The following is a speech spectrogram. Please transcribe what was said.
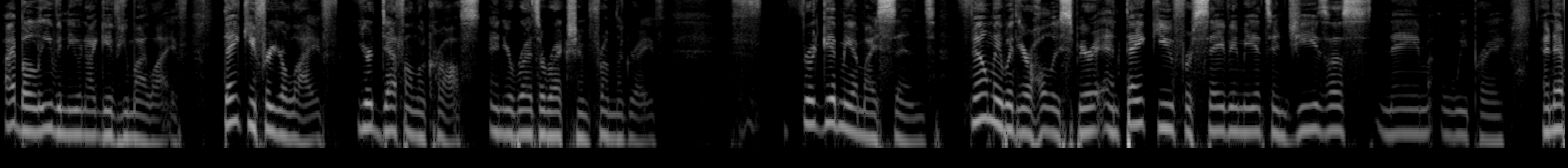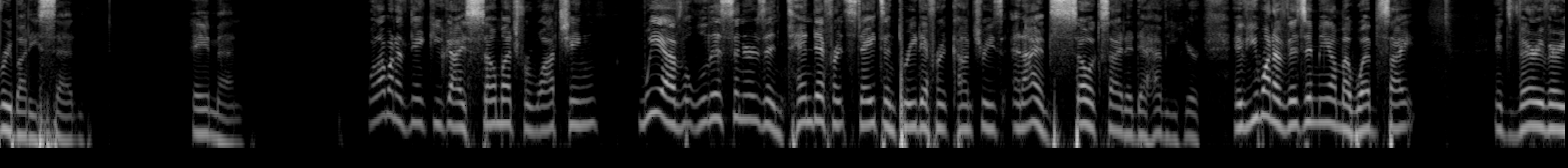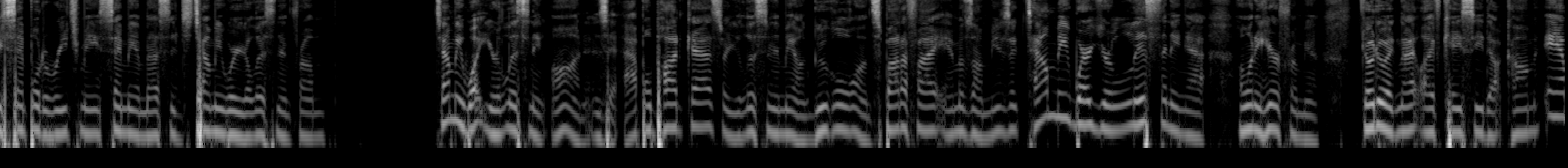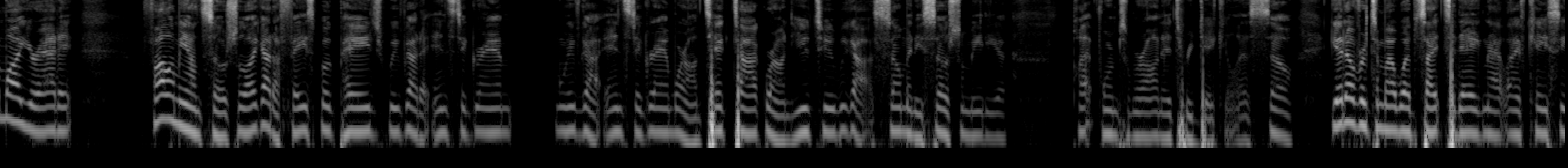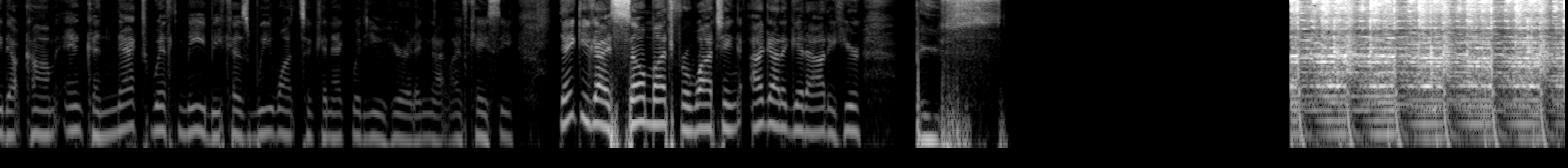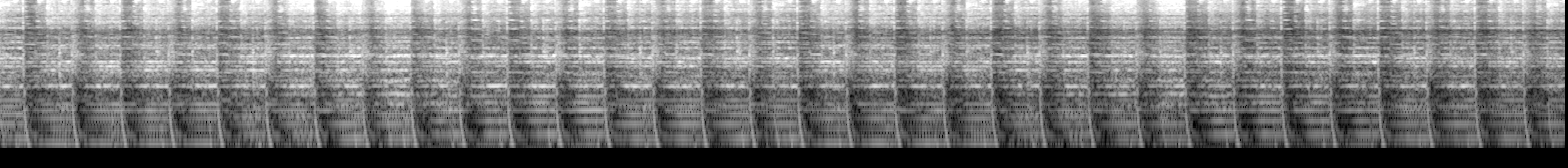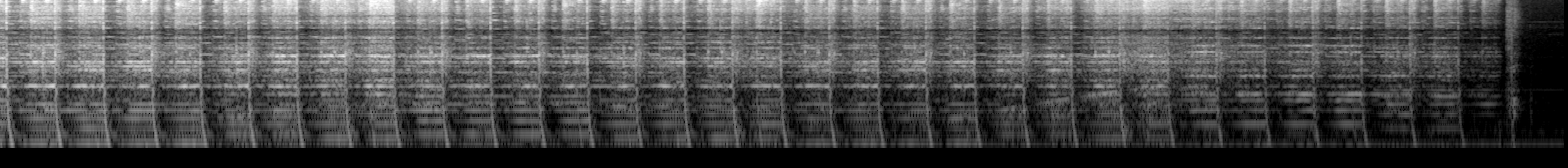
I believe in you and I give you my life. Thank you for your life, your death on the cross, and your resurrection from the grave. Forgive me of my sins. Fill me with your Holy Spirit and thank you for saving me. It's in Jesus' name we pray. And everybody said, Amen. Well, I want to thank you guys so much for watching. We have listeners in 10 different states and three different countries, and I am so excited to have you here. If you want to visit me on my website, it's very, very simple to reach me. Send me a message. Tell me where you're listening from. Tell me what you're listening on. Is it Apple Podcasts? Are you listening to me on Google, on Spotify, Amazon Music? Tell me where you're listening at. I want to hear from you. Go to ignitelifekc.com. And while you're at it, follow me on social. I got a Facebook page. We've got an Instagram. We've got Instagram. We're on TikTok. We're on YouTube. We got so many social media platforms we're on. It's ridiculous. So get over to my website today, ignitelifekc.com, and connect with me because we want to connect with you here at Ignite Life KC. Thank you guys so much for watching. I got to get out of here. Peace.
